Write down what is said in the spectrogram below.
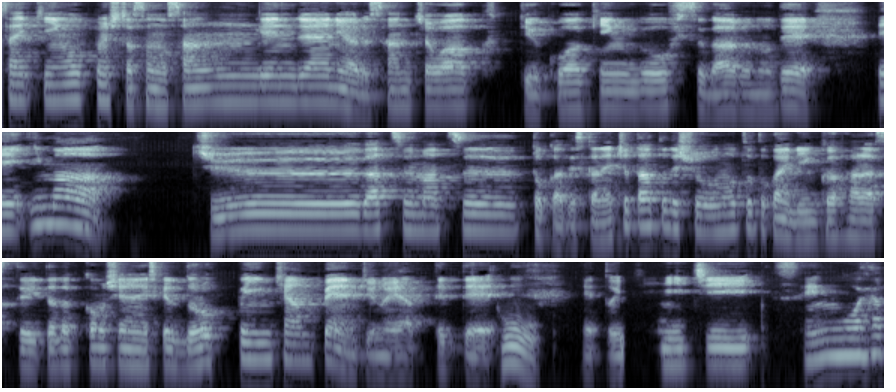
最近オープンしたその三軒茶屋にあるサンチャワークっていうコワーキングオフィスがあるので、で今、10月末とかですかね。ちょっと後でショーノートとかにリンクを貼らせていただくかもしれないですけど、ドロップインキャンペーンっていうのをやってて、えっと、1日1500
